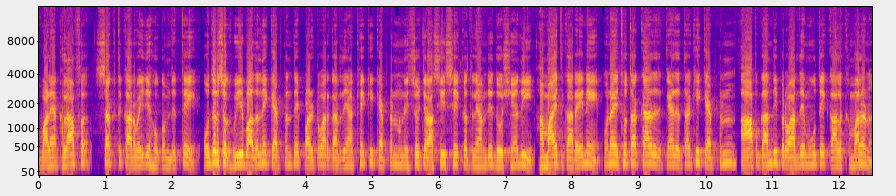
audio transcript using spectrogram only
ਵਾਲਿਆਂ ਖਿਲਾਫ ਸਖਤ ਕਾਰਵਾਈ ਦੇ ਹੁਕਮ ਦਿੱਤੇ। ਉਧਰ ਸੁਖਬੀਰ ਬਾਦਲ ਨੇ ਕੈਪਟਨ ਤੇ ਪਲਟਵਾਰ ਕਰਦਿਆਂ ਆਖਿਆ ਕਿ ਕੈਪਟਨ 1984 ਸੇ ਕਤਲੇਆਮ ਦੇ ਦੋਸ਼ੀਆਂ ਦੀ ਹਮਾਇਤ ਕਰ ਰਹੇ ਨੇ। ਉਹਨਾਂ ਇੱਥੋਂ ਤੱਕ ਕਹਿ ਦਿੱਤਾ ਕਿ ਕੈਪਟਨ ਆਪ ਗਾਂਧੀ ਪਰਿਵਾਰ ਦੇ ਮੂੰਹ ਤੇ ਕਾਲਖ ਮਲਣ।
